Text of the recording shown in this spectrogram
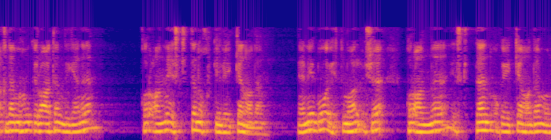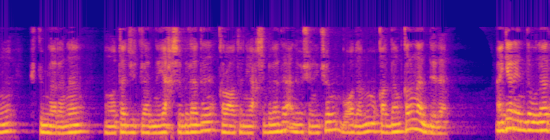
aqdamuhum qiroatan degani qur'onni eskitdan o'qib kelayotgan odam ya'ni bu ehtimol o'sha qur'onni eskitdan o'qiyotgan odam uni hukmlarini tajvidlarini yaxshi biladi qiroatini yaxshi biladi. Ana o'shaning uchun bu odamni muqaddam qilinadi dedi. Agar endi ular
